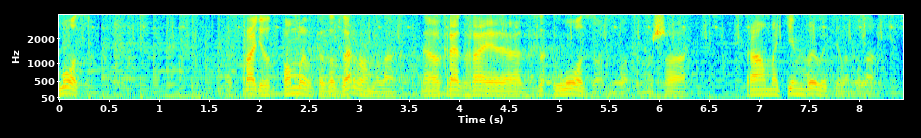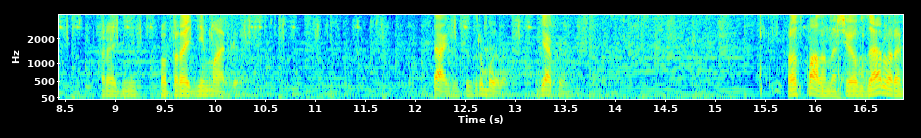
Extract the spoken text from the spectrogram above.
Лозо. Насправді тут помилка з обзервером була. Неокрес грає з Лозо, бо тому що травма Тім вилетіла була попередній, попередній мапі. Так, же це зробили. Дякую. Розпали наші обзервери.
